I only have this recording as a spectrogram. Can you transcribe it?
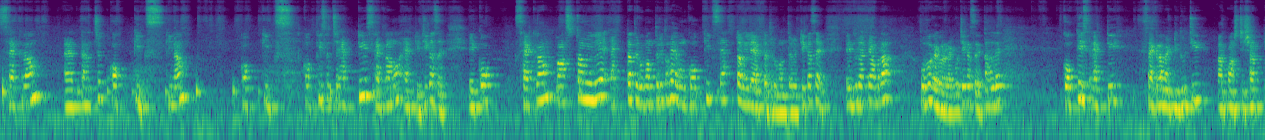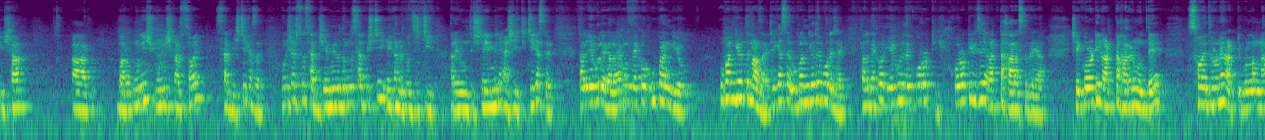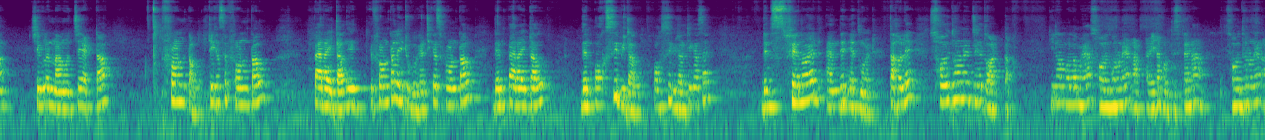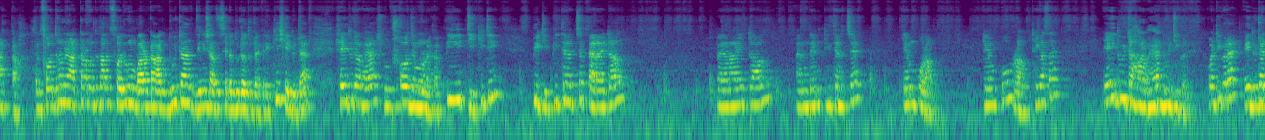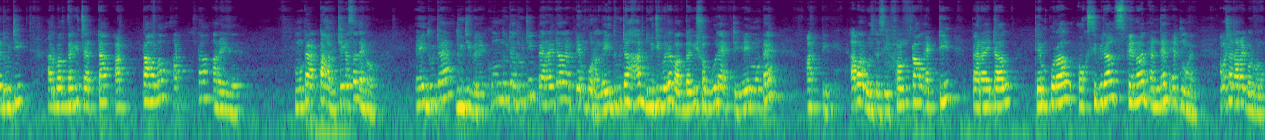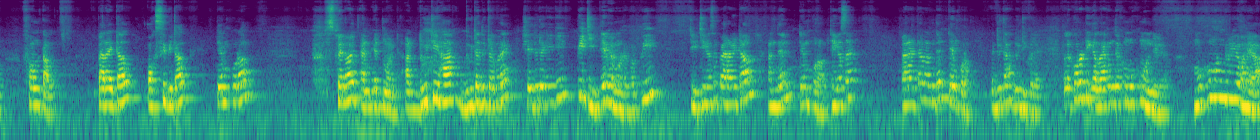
স্যাক্রাম একটা হচ্ছে ককিক্স কি নাম? ককিক্স ককিক্স হচ্ছে একটি স্যাক্রামও একটি, ঠিক আছে? এই কক স্যাক্রাম পাঁচটা মিলে একটাতে রূপান্তরিত হয় এবং ককিক্স একটা মিলে একটাতে রূপান্তরিত ঠিক আছে? এই দুটাকে আমরা উপকার করে রাখব, ঠিক আছে? তাহলে ককিক্স একটি স্যাক্রাম একটি দুটি আর পাঁচটি, সাতটি, সাত, আর বারো, উনিশ উনিশ আর ছয়, ছাব্বিশ, ঠিক আছে? উনিশ আর ছয়, ছাব্বিশ, এই মেরুদণ্ড ছাব্বিশটি, এখানে পঁচিশটি, আর এই উনত্রিশটি, এই মিলে আশিটি, ঠিক আছে? তাহলে এগুলো গেল। এখন দেখো উপাঙ্গীয়। উপাঙ্গীয়তে না যায়, ঠিক আছে? উপাঙ্গীয়তে পড়ে যায়। তাহলে দেখো, এগুলো দেখো করটি। করটির যে আটটা হার আছে ভাইয়া, সেই করটির আটটা হারের মধ্যে ছয় ধরনের আটটি বললাম না, সেগুলোর নাম হচ্ছে একটা ফ্রন্টাল ঠিক আছে? ফ্রন্টাল প্যারাইটাল এই ফ্রন্টাল এইটুকু হ্যাঁ ঠিক আছে? Frontal then parietal then occipital occipital ঠিক আছে? দেন স্ফেনয়েড অ্যান্ড দেন এথনয়েড তাহলে ছয় ধরনের যেহেতু আটটা, কি নাম বললাম ভাইয়া? ছয় ধরনের আটটা, এটা করতেছি, তাই না? ছয় ধরনের আটটা। তাহলে ছয় ধরনের আটটার মধ্যে তাহলে ছয় দুগুণ বারোটা আর দুইটা জিনিস আছে, সেটা দুটা দুটা করে। কি সেই দুটা সেই দুটা ভাইয়া সহজে মনে রাখা পিটি কিটি পিটি পিতে হচ্ছে প্যারাইটাল প্যারাইটাল অ্যান্ড দেন টিতে হচ্ছে টেম্পোরাল টেম্পোরাল ঠিক আছে? এই দুইটা হার ভাইয়া দুইটি করে। কয়টি করে? এই দুইটা দুইটি। আর বাদ বাকি চারটা, আটটা হলো আটটা আর এই মোটা আটটা হার ঠিক আছে? দেখো, এই দুইটা দুইটি করে। কোন দুইটা দুইটি? প্যারাইটাল আর টেম্পোরাল এই দুইটা হার দুইটি করে বাদ বাকি সবগুলো একটি। এই মোটে আটটি। আবার বলতেছি ফ্রন্টাল একটি parietal temporal occipital sphenoid and then ethmoid আমার সাথে আরেকবার বলো। Frontal parietal occipital temporal sphenoid and ethmoid আর দুইটি হার দুইটা দুইটা করে, সেই দুইটা কি কি? পিটি এভাবে মনে রাখব পি টি ঠিক আছে? প্যারাইটাল অ্যান্ড দেন টেম্পোরাল ঠিক আছে? প্যারাইটাল অ্যান্ড দেন টেম্পোরাল এই দুইটা দুইটি করে। তাহলে করটি গেল এখন দেখো মুখমণ্ডলীয়। মুখমণ্ডলীয় ভাইয়া,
